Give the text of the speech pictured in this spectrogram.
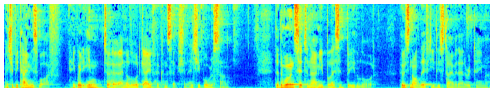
and she became his wife. And he went in to her, and the Lord gave her conception, and she bore a son. Then the woman said to Naomi, Blessed be the Lord, who has not left you this day without a redeemer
